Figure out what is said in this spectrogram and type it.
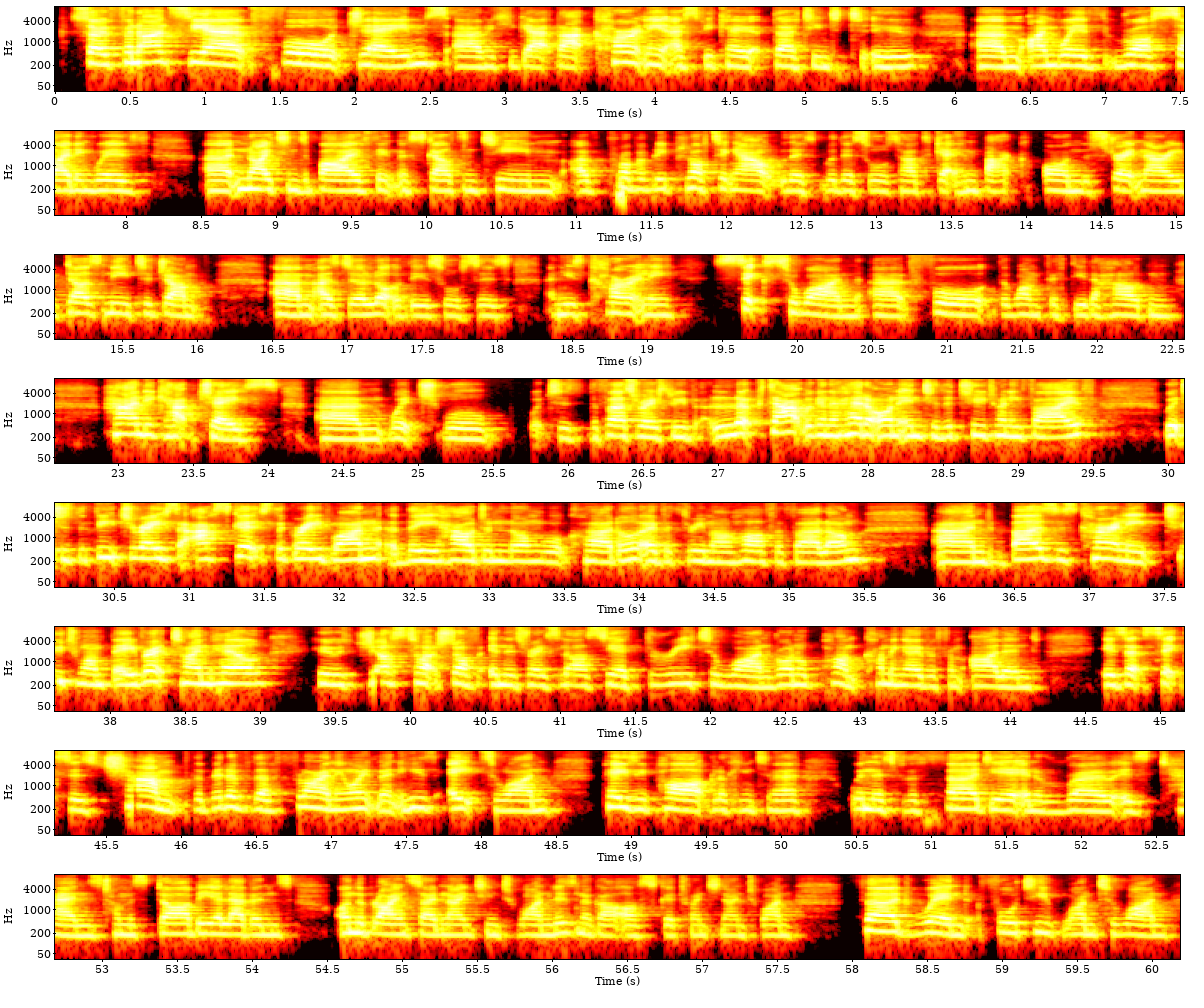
So financier for James, um, you can get that currently at SBK at 13 to 2. Um, I'm with Ross siding with uh, Knight in Dubai. I think the Skelton team are probably plotting out with this with this horse how to get him back on the straight and narrow. He does need to jump, um, as do a lot of these horses, and he's currently six to one uh, for the 150, the Howden handicap chase, um, which will which is the first race we've looked at. We're going to head on into the 225, which is the feature race at Ascot. It's the grade one, the Howden long walk hurdle over three mile half a furlong. And Buzz is currently two to one favorite. Thyme Hill, who was just touched off in this race last year, three to one. Ronald Pump coming over from Ireland is at sixes. Champ, the bit of the fly in the ointment, he's eight to one. Paisley Park looking to win this for the third year in a row is tens. Thomas Darby 11s on the blind side 19 to 1. Lisnagar Oscar 29 to 1. Third wind 41 to 1.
